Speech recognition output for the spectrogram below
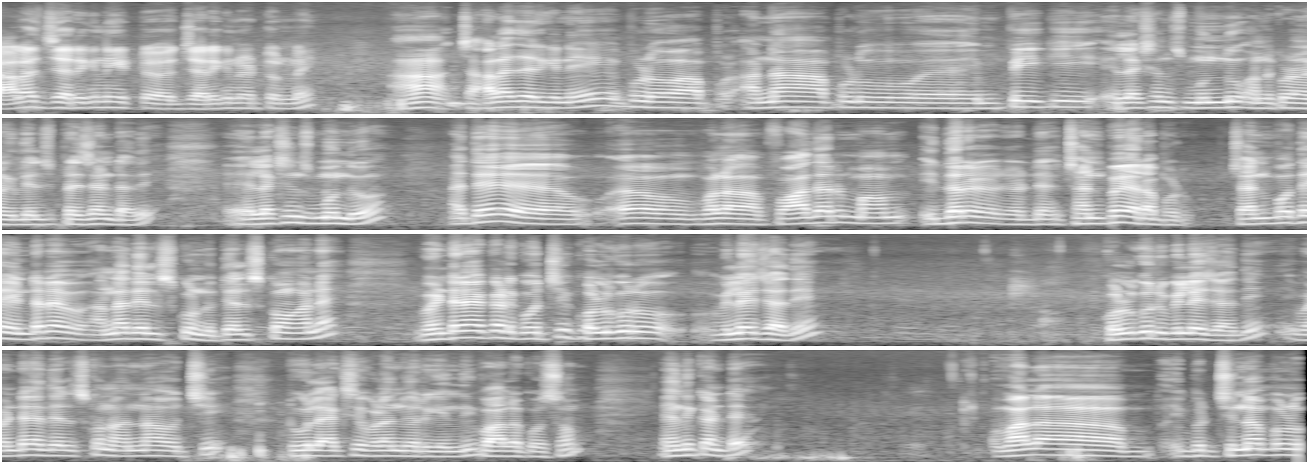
చాలా జరిగినట్టు జరిగినట్టున్నాయి. చాలా జరిగినాయి. ఇప్పుడు అప్పుడు అన్న అప్పుడు ఎంపీకి ఎలక్షన్స్ ముందు అనుకోవడం నాకు తెలిసి ప్రెసెంట్ అది. ఎలక్షన్స్ ముందు అయితే వాళ్ళ ఫాదర్ మామ్ ఇద్దరు చనిపోయారు అప్పుడు. చనిపోతే వెంటనే అన్న తెలుసుకుండు. తెలుసుకోగానే వెంటనే అక్కడికి వచ్చి కొలుగురు విలేజ్ అది. కొలుగురు విలేజ్ అది. వెంటనే తెలుసుకుని అన్న వచ్చి టూ ల్యాక్స్ ఇవ్వడం జరిగింది వాళ్ళ కోసం. ఎందుకంటే వాళ్ళ ఇప్పుడు చిన్నప్పుడు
